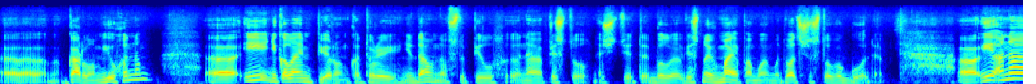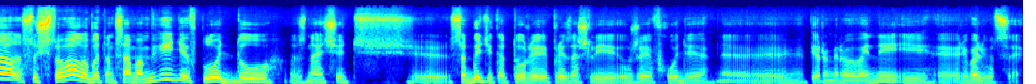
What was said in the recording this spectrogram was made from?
э, Карлом Юханом и Николаем I, который недавно вступил на престол. Значит, это было весной, в мае, по-моему, 26 года. И она существовала в этом самом виде вплоть до значит, событий, которые произошли уже в ходе Первой мировой войны и революции.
